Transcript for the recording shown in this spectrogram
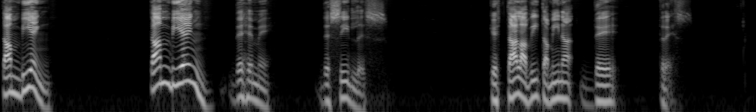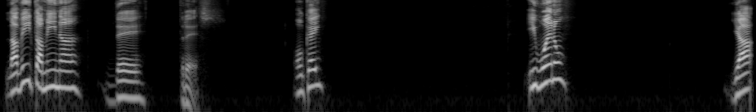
También también déjeme decirles que está la vitamina D3. La vitamina D3. ¿Ok? Y bueno, ya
